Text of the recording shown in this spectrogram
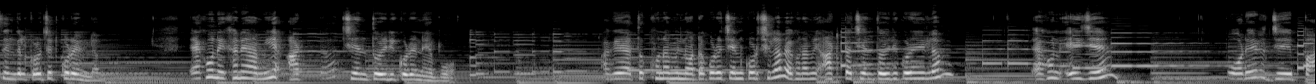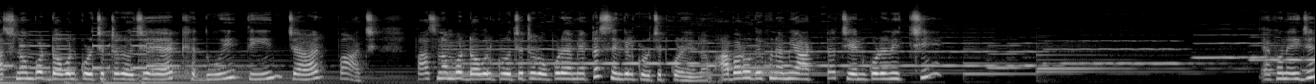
সিঙ্গেল ক্রোচেট করে নিলাম। এখন এখানে আমি আটটা চেন তৈরি করে নেব। আগে এতক্ষণ আমি নটা করে চেন করছিলাম, এখন আমি আটটা চেন তৈরি করে নিলাম। এখন এই যে পরের যে পাঁচ নম্বর ডবল ক্রোচেটটা রয়েছে, এক, দুই, তিন, চার, পাঁচ। পাঁচ নম্বর ডবল ক্রোচেটের ওপরে আমি একটা সিঙ্গেল ক্রোচেট করে নিলাম। আবারও দেখুন আমি আটটা চেন করে নিচ্ছি। এখন এই যে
